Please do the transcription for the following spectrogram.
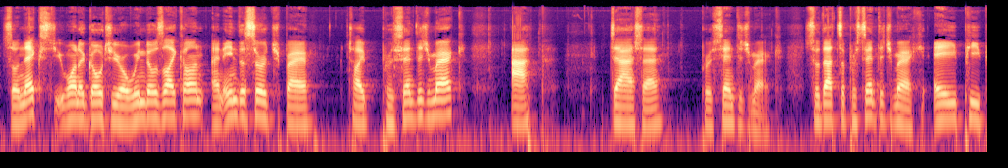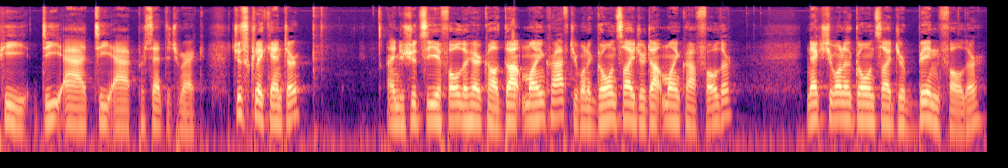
so next you want to go to your Windows icon and in the search bar type percentage mark app data percentage mark. So that's a percentage mark A P P D A T A percentage mark. Just click enter and you should see a folder here called .minecraft. You want to go inside your .minecraft folder. Next you want to go inside your bin folder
